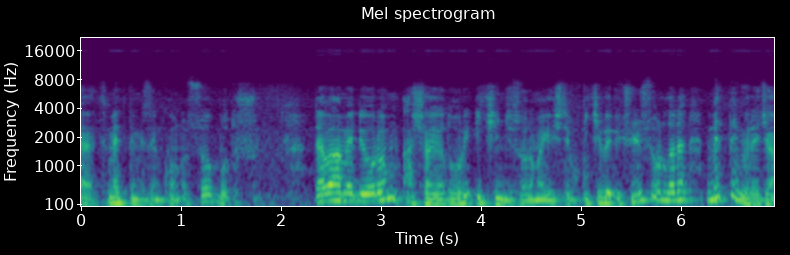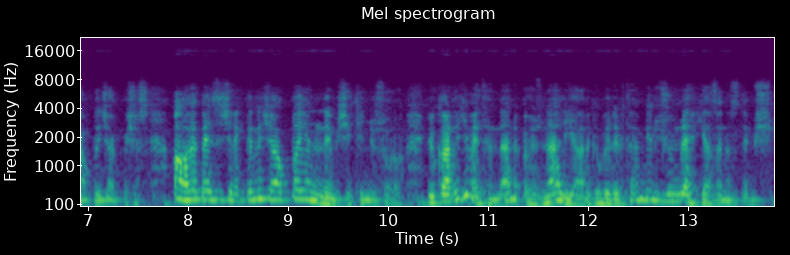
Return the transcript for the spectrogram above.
Evet metnimizin konusu budur. Devam ediyorum. Aşağıya doğru ikinci soruma geçtim. 2 ve üçüncü soruları metne göre cevaplayacakmışız. A ve B seçeneklerini cevaplayın demiş ikinci soru. Yukarıdaki metinden öznel yargı belirten bir cümle yazınız demiş.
